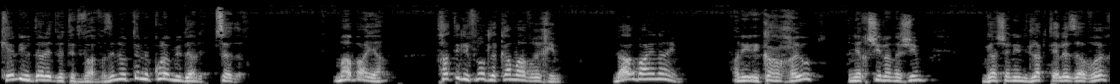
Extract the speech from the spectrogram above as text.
כי אין לי י"ד וט"ו, אז אני נותן לכולם י"ד, בסדר. מה הבעיה? התחלתי לפנות לכמה אברכים, בארבע עיניים. אני אקח אחריות, אני אכשיל אנשים, בגלל שאני נדלקתי על איזה אברך,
